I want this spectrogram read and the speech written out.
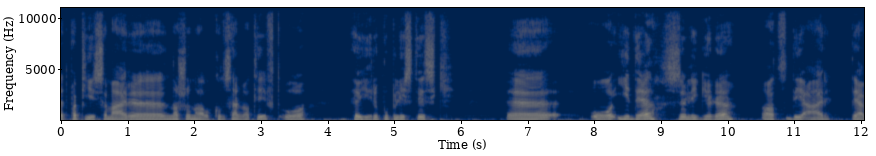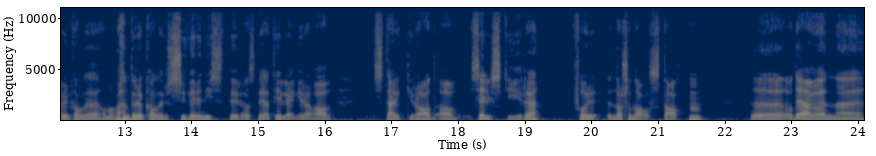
et parti som er eh, nasjonalkonservativt og høyrepopulistisk. Eh, og i det så ligger det at de er det jeg vil kalle, og mange andre kaller suverenister. Altså de er tilhengere av sterk grad av selvstyre for nasjonalstaten. Uh, og det er jo en uh,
